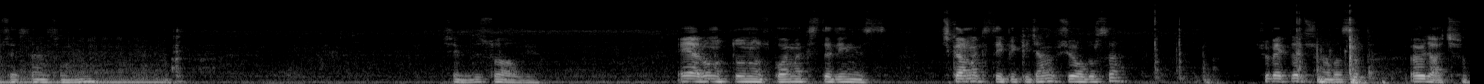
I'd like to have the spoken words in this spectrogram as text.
Bu sesten sonra şimdi su alıyor. Eğer unuttuğunuz, koymak istediğiniz çıkarmak isteyip yıkayacağınız bir şey olursa şu bekle tuşuna basıp öyle açın.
